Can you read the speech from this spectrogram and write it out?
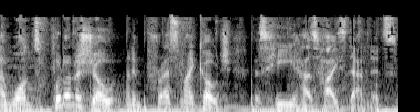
I want to put on a show and impress my coach as he has high standards.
